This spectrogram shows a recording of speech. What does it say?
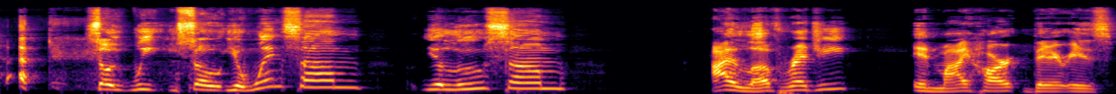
so we so you win some, you lose some. I love Reggie. In my heart, there is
